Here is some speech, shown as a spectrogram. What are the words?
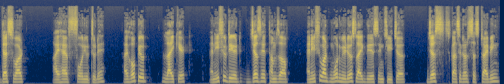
that's what I have for you today. I hope you like it. And if you did, just hit thumbs up. And if you want more videos like this in future, just consider subscribing.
